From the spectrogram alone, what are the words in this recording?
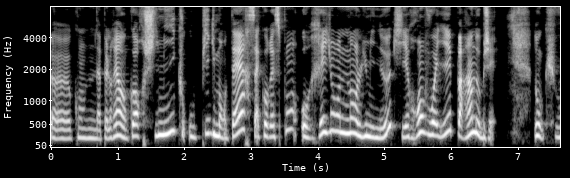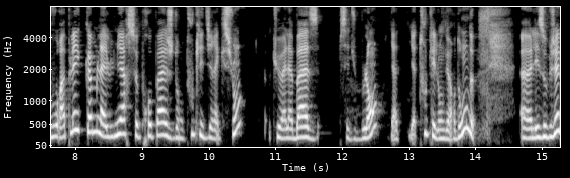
euh, qu'on appellerait encore chimique ou pigmentaire, ça correspond au rayonnement lumineux qui est renvoyé par un objet. Donc, vous vous rappelez, comme la lumière se propage dans toutes les directions, que à la base c'est du blanc, il y, a, toutes les longueurs d'onde, euh, les objets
